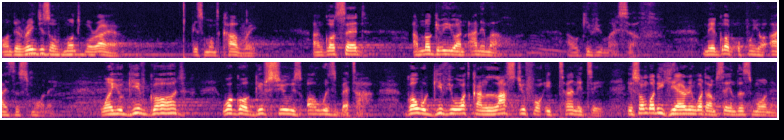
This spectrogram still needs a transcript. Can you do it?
on the ranges of Mount Moriah, is Mount Calvary. And God said, I'm not giving you an animal, I will give you myself. May God open your eyes this morning. When you give God, what God gives you is always better. God will give you what can last you for eternity. Is somebody hearing what I'm saying this morning?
